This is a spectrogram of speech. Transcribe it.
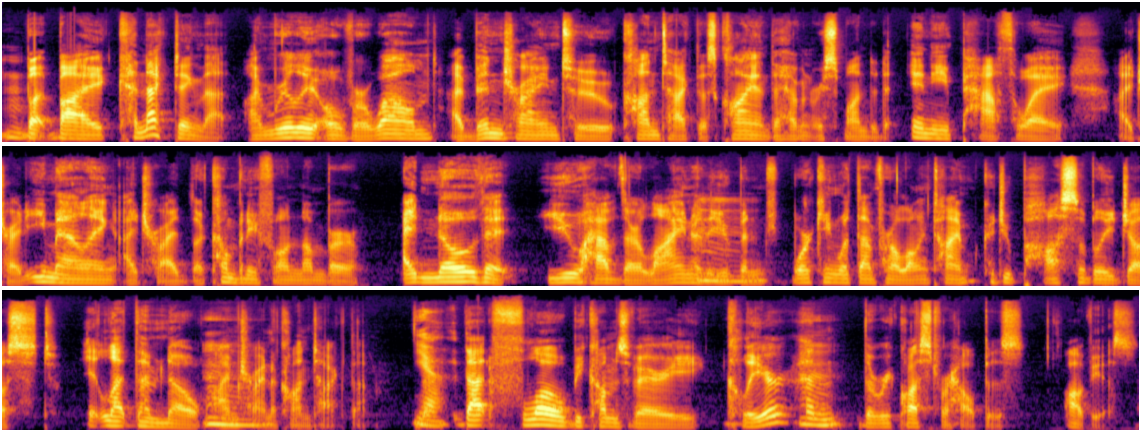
Mm. But by connecting that, I'm really overwhelmed. I've been trying to contact this client. They haven't responded to any pathway. I tried emailing, I tried the company phone number. I know that you have their line or that you've been mm. working with them for a long time. Could you possibly just it, let them know I'm mm. trying to contact them? Yeah. Th- that flow becomes very clear and the request for help is obvious.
